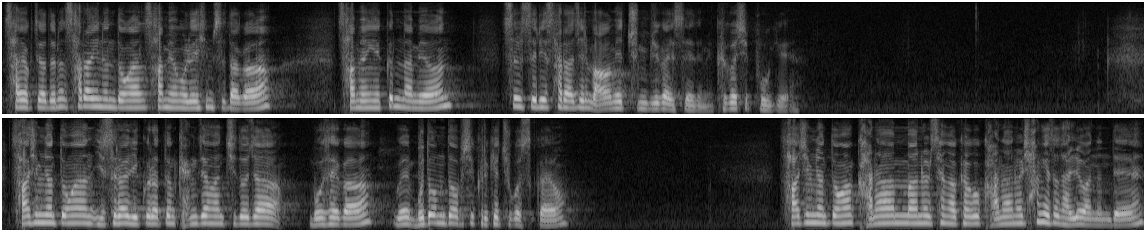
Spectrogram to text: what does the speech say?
사역자들은 살아있는 동안 사명을 위해 힘쓰다가 사명이 끝나면 쓸쓸히 사라질 마음의 준비가 있어야 됩니다. 그것이 복이에요. 40년 동안 이스라엘 이끌었던 굉장한 지도자 모세가 왜 무덤도 없이 그렇게 죽었을까요? 40년 동안 가나안만을 생각하고 가나안을 향해서 달려왔는데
